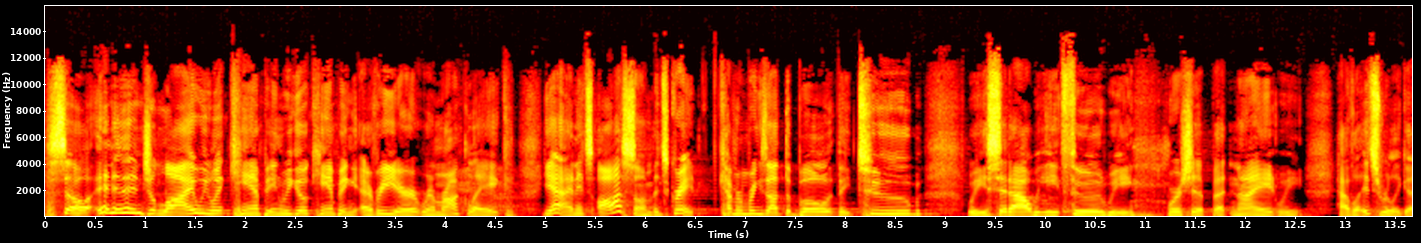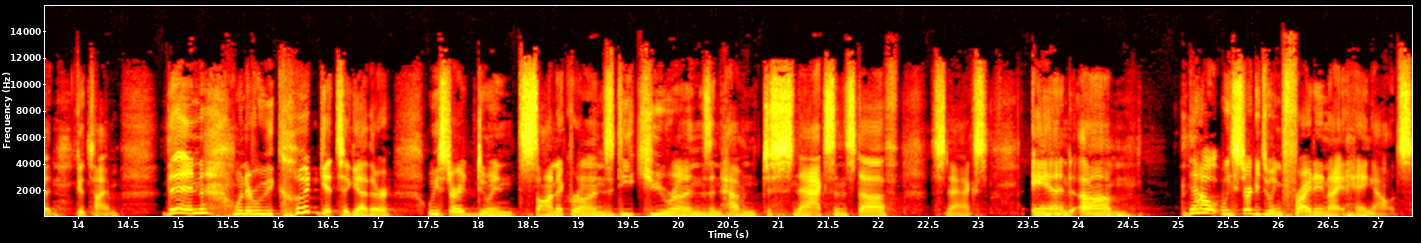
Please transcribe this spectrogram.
So, and then in July, we went camping. We go camping every year at Rimrock Lake. Yeah, and it's awesome. It's great. Kevin brings out the boat, they tube, we sit out, we eat food, we worship at night, we have, it's really good. Good time. Then, whenever we could get together, we started doing Sonic runs, DQ runs, and having just snacks and stuff. Snacks. And, um, now we started doing Friday night hangouts.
